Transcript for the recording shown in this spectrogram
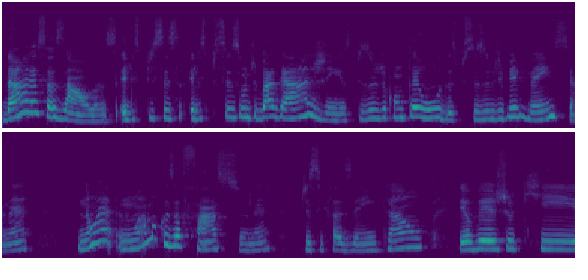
dar essas aulas. Eles precisam, eles precisam de bagagem, eles precisam de conteúdo, eles precisam de vivência, né? Não é, não é uma coisa fácil, né, de se fazer. Então, eu vejo que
